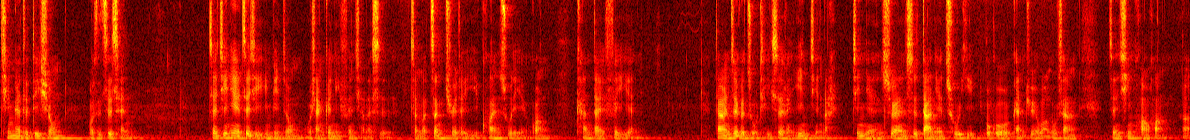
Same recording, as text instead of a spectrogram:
亲爱的弟兄，我是志成。在今天的这集音频中，我想跟你分享的是怎么正确的以宽恕的眼光看待肺炎。当然，这个主题是很应景啦。今年虽然是大年初一，不过感觉网络上人心惶惶啊。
